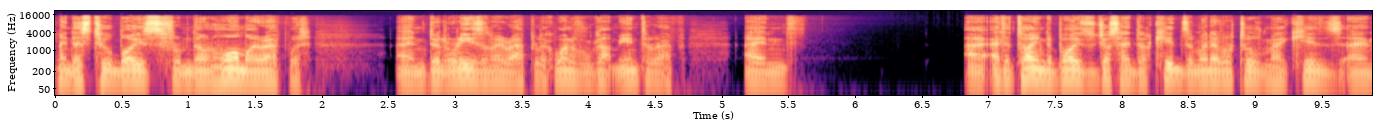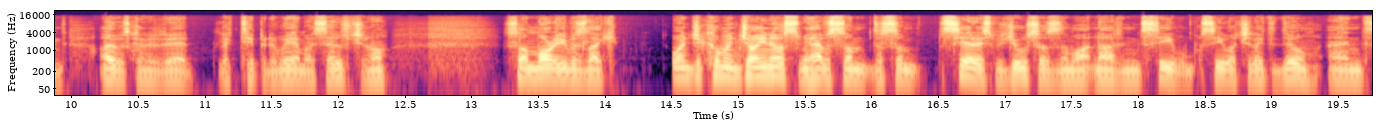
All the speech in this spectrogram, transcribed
And there's two boys from down home I rap with, and they're the reason I rap. Like one of them got me into rap, and uh, at the time the boys just had their kids and whatever. Two of had kids, and I was kind of there like tipping away myself, you know. So Murray was like, "Why don't you come and join us? We have some there's some serious producers and whatnot, and see see what you like to do." And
